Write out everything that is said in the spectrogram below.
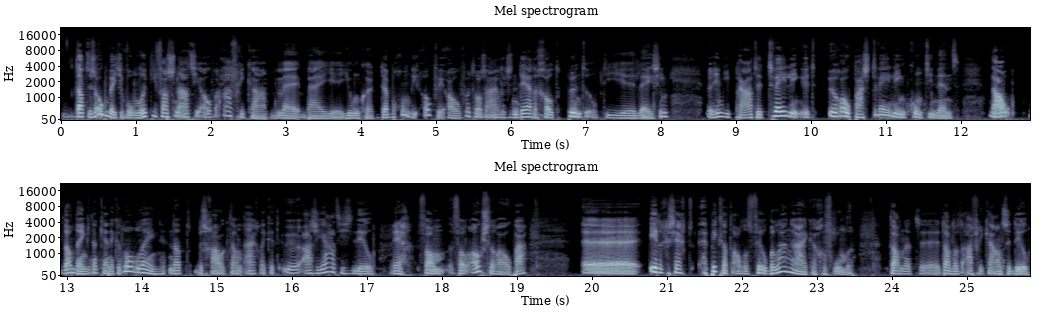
dat is ook een beetje wonderlijk, die fascinatie over Afrika bij, bij Juncker. Daar begon hij ook weer over. Het was eigenlijk zijn derde grote punt op die lezing waarin die praat het, tweeling, het Europa's tweelingcontinent. Nou, dan denk ik, dan ken ik het nog alleen. En dat beschouw ik dan eigenlijk het Aziatische deel ja. van, van Oost-Europa. Uh, eerlijk gezegd heb ik dat altijd veel belangrijker gevonden dan het, uh, dan het Afrikaanse deel.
